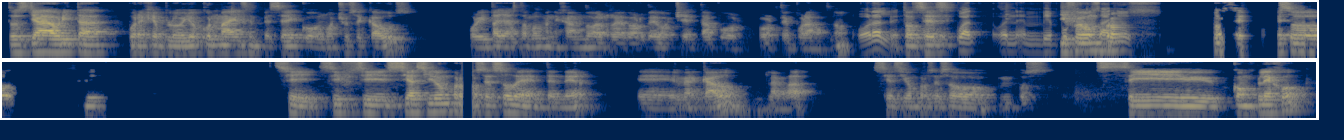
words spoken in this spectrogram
Entonces ya ahorita, por ejemplo, yo con Miles empecé con 8 CKUs, ahorita ya estamos manejando alrededor de 80 por, por temporadas, ¿no? Órale. Entonces, en, en bien y fue un años... proceso, sí, sí, sí, sí ha sido un proceso de entender eh, el mercado, la verdad. Sí ha sido un proceso, pues, sí, complejo,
